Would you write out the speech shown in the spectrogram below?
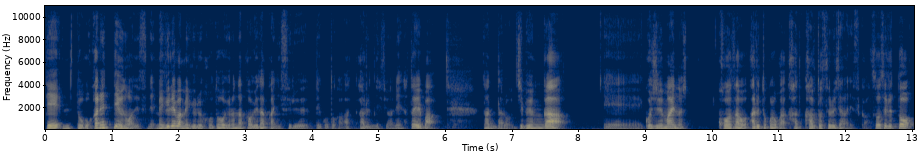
で、うんと、お金っていうのはですね、巡れば巡るほど世の中を豊かにするってことがあるんですよね。例えば、なんだろう、自分が、えー50万円の口座をあるところから買うとするじゃないですか。そうすると、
